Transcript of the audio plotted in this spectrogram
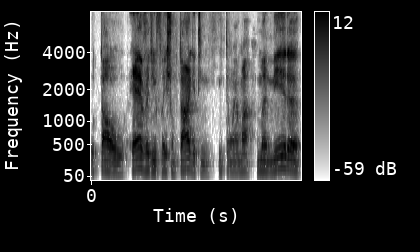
o tal average inflation targeting, então é uma maneira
